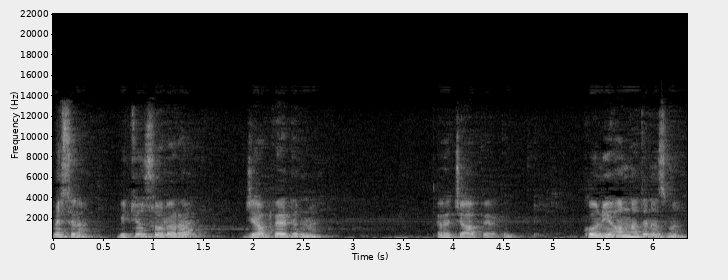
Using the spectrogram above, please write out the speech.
Mesela bütün sorulara cevap verdin mi? Evet cevap verdim. Konuyu anladınız mı?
